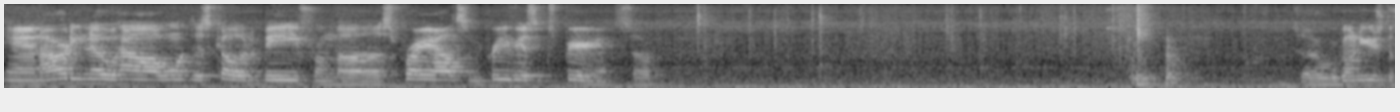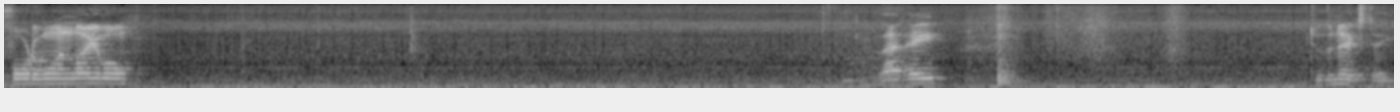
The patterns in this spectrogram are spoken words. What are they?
and I already know how I want this color to be from uh, spray outs and previous experience. So, so we're going to use the four to one label. That eight to the next eight.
